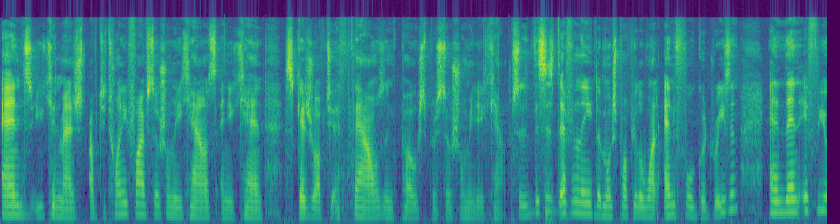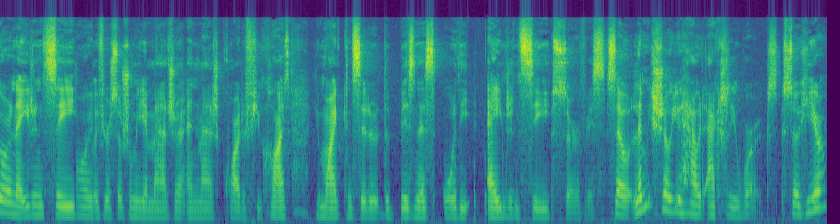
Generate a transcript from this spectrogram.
And you can manage up to 25 social media accounts and you can schedule up to a thousand posts per social media account. So this is definitely the most popular one and for good reason. And then if you're an agency or if you're a social media manager and manage quite a few clients, you might consider the business or the agency service. So let me show you how it actually works. So here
